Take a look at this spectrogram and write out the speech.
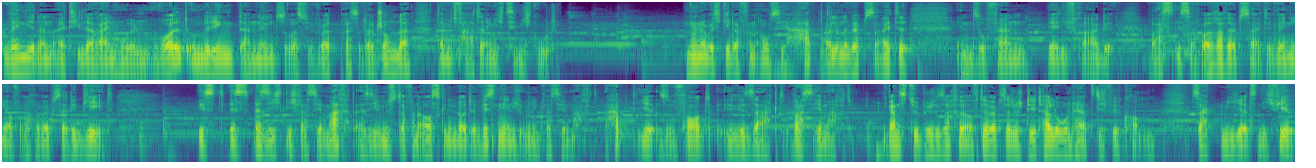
Wenn ihr dann ITler reinholen wollt unbedingt, dann nehmt sowas wie WordPress oder Joomla. Damit fahrt ihr eigentlich ziemlich gut. Nun, aber ich gehe davon aus, ihr habt alle eine Webseite. Insofern wäre die Frage, was ist auf eurer Webseite, wenn ihr auf eure Webseite geht? Ist es ersichtlich, was ihr macht. Also ihr müsst davon ausgehen, die Leute wissen ja nicht unbedingt, was ihr macht. Habt ihr sofort gesagt, was ihr macht? Ganz typische Sache, auf der Webseite steht Hallo und herzlich willkommen. Sagt mir jetzt nicht viel.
